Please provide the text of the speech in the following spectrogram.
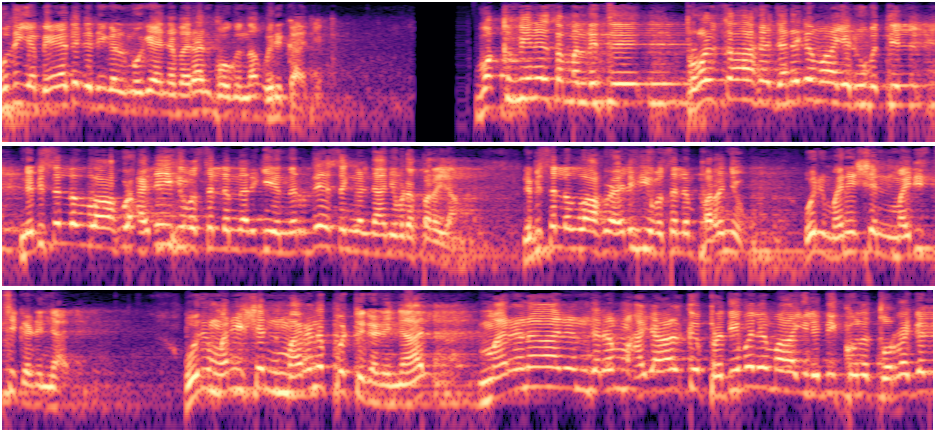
പുതിയ ഭേദഗതികൾ മുഖേന വരാൻ പോകുന്ന ഒരു കാര്യം. വഖഫിനെ സംബന്ധിച്ച് പ്രോത്സാഹജനകമായ രൂപത്തിൽ നബിസല്ലാഹു അലഹി വസ്ല്ലം നൽകിയ നിർദ്ദേശങ്ങൾ ഞാൻ ഇവിടെ പറയാം നബിസല്ലാഹു അലഹി വസ്ല്ലം പറഞ്ഞു ഒരു മനുഷ്യൻ മരിച്ചു കഴിഞ്ഞാൽ ഒരു മനുഷ്യൻ മരണപ്പെട്ടു കഴിഞ്ഞാൽ മരണാനന്തരം അയാൾക്ക് പ്രതിഫലമായി ലഭിക്കുന്ന തുറകൾ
